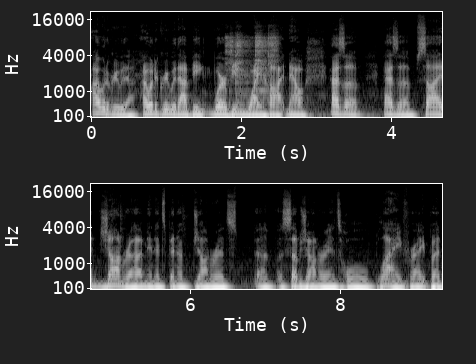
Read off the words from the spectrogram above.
I would agree with that. I would agree with that being where being white hot. Now, as a as a side genre, I mean, it's been a genre, it's a, a subgenre its whole life, right? But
